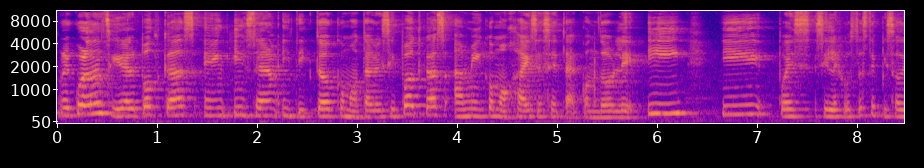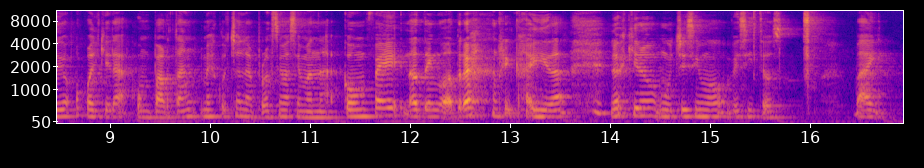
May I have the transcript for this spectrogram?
Recuerden seguir el podcast en Instagram y TikTok como tal vez y podcast, a mí como Z con doble I y pues si les gusta este episodio o cualquiera, compartan. Me escuchan la próxima semana con fe. No tengo otra recaída. Los quiero muchísimo. Besitos. Bye.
